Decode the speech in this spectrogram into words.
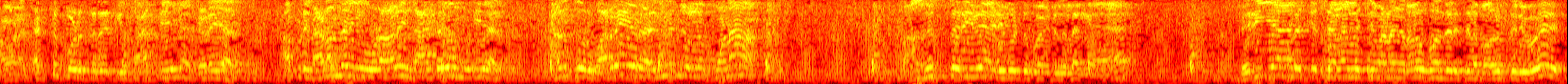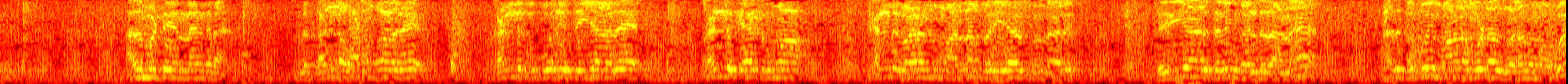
அவனை கட்டுப்படுத்துறதுக்கு சாத்தியமே கிடையாது. அப்படி நடந்த நீங்க ஒரு ஆளையும் காட்டவே முடியாது. அதுக்கு ஒரு வரையறை சொல்ல போனா? பகுத்தறிவே அடிபட்டு போயிட்டு இல்லைங்க பெரியாருக்கு செலவு வச்சு வணங்குற அளவுக்கு வந்துருச்சு பகுத்தறிவு. அது மட்டும் என்னங்கிறேன். இந்த கல்லை வணங்காதே கல்லுக்கு பூஜை செய்யாதே கல்லு கேட்குமா கல்லு வழங்குமா தான் பெரியார் சொன்னாரு. பெரியார் சிலையும் கல்லு தானே? அதுக்கு போய் மாலை போட்டு அது வழங்குமா அப்ப?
